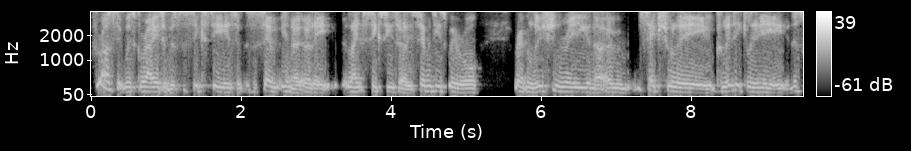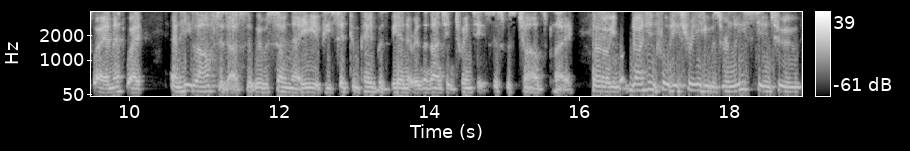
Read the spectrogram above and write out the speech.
for us, it was great. It was the 60s. It was the you know early late 60s, early 70s. We were all revolutionary, you know, sexually, politically, this way and that way. And he laughed at us that we were so naive. He said, compared with Vienna in the 1920s, this was child's play. So in 1943, he was released into,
